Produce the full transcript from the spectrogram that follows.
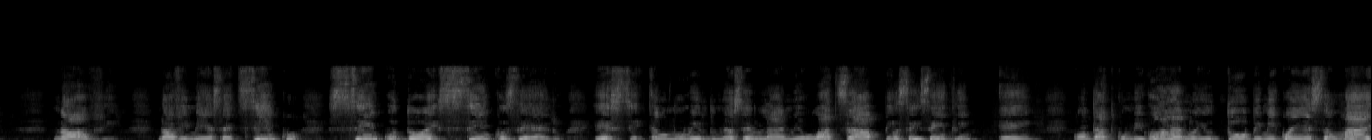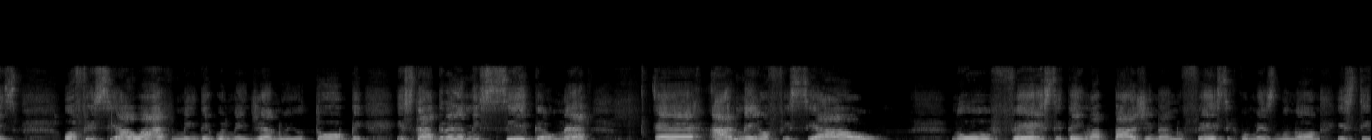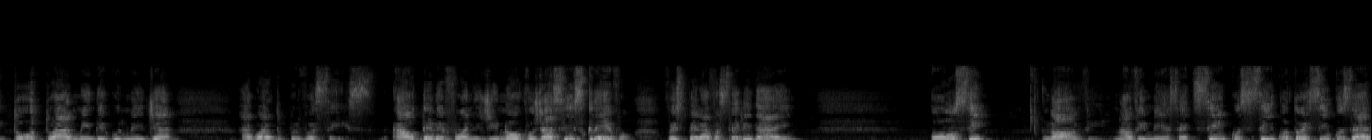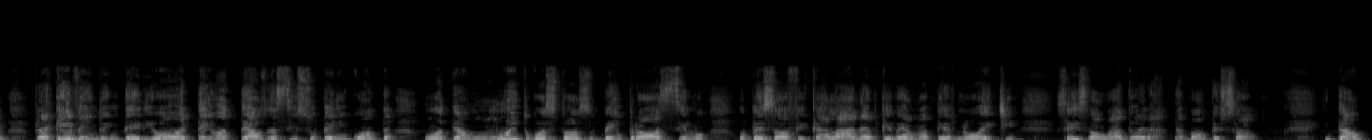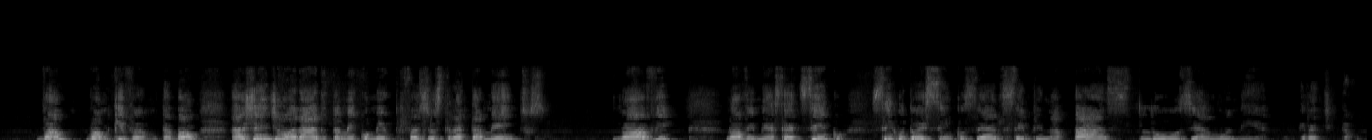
9 9675-5250. Esse é o número do meu celular, meu WhatsApp. Vocês entrem em contato comigo. Ou lá no YouTube, me conheçam mais. Oficial Armin de Gourmandian no YouTube. Instagram, me sigam, né? É, Armin Oficial. No Face, tem uma página no Face com o mesmo nome, Instituto Armin de Gourmandian. Aguardo por vocês ao telefone de novo, já se inscrevam. Vou esperar você ligar, hein? 11 99675 5250. Para quem vem do interior, tem um hotel assim super em conta, um hotel muito gostoso, bem próximo. O pessoal fica lá, né? Porque é uma pernoite. Vocês vão adorar, tá bom, pessoal? Então, vamos, vamos que vamos, tá bom? Agende um horário também comigo para fazer os tratamentos. 99675-5250, sempre na paz, luz e harmonia. Gratidão.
